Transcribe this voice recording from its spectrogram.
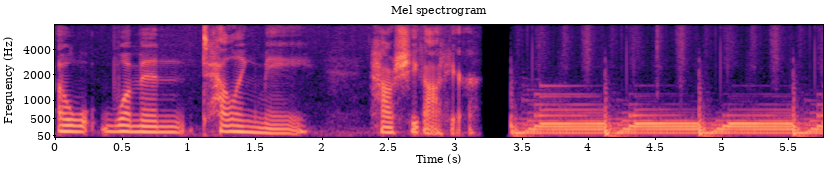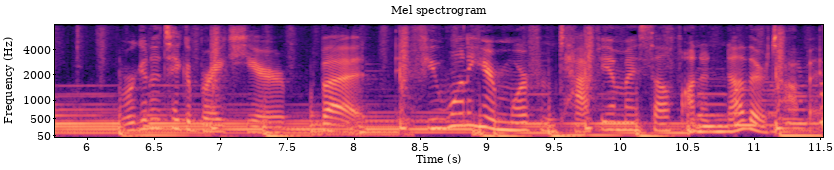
a woman telling me how she got here. We're going to take a break here, but if you want to hear more from Taffy and myself on another topic,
